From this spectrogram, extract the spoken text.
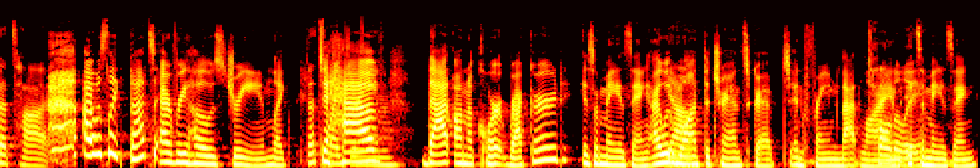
that's hot. I was like, that's every hoe's dream. Like That's to have dream. that on a court record is amazing. I would Yeah. want the transcript and frame that line. Totally. It's amazing.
